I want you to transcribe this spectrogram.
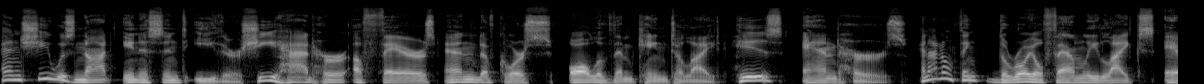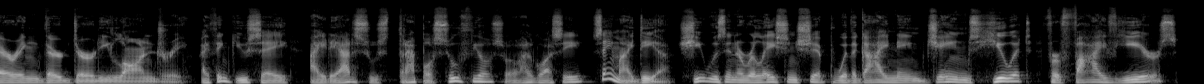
And she was not innocent either. She had her affairs, and of course, all of them came to light his and hers. And I don't think the royal family likes airing their dirty laundry. I think you say airear sus trapos sucios or algo así. Same idea. She was in a relationship with a guy named James Hewitt for five years.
